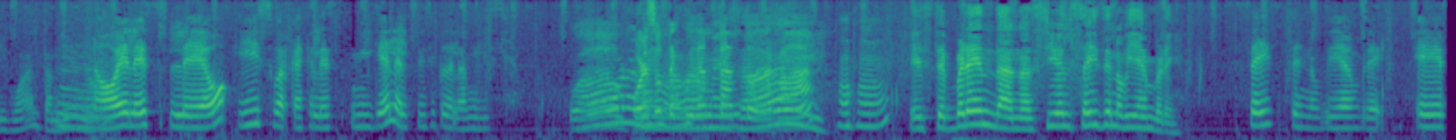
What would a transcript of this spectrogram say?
Igual, también, ¿no? No, él es Leo y su arcángel es Miguel, el príncipe de la milicia. Wow, Órale, por eso te cuidan tanto, ¿verdad? Este, Brenda nació el 6 de noviembre. 6 de noviembre es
